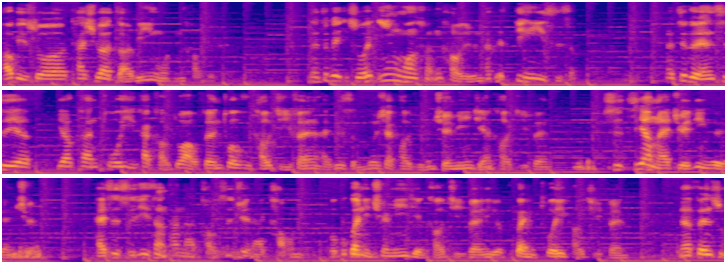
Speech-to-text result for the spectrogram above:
好比说他需要找一个英文很好的人。那这个所谓英文很好的人，他的定义是什么？这个人是要要看托业他考多少分，托福考几分，还是什么东西要考几分，全民英检考几分？是这样来决定一个人选？还是实际上他拿考试卷来考你，我不管你全民一检考几分，也不管你托一考几分，那分数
